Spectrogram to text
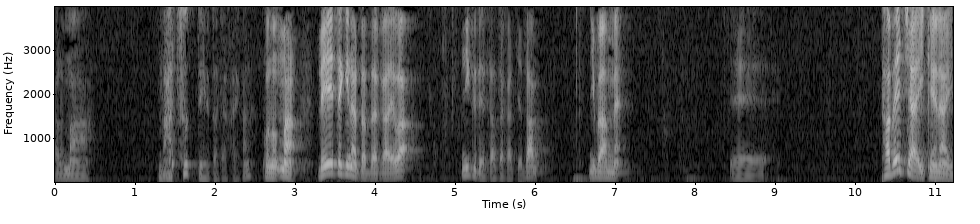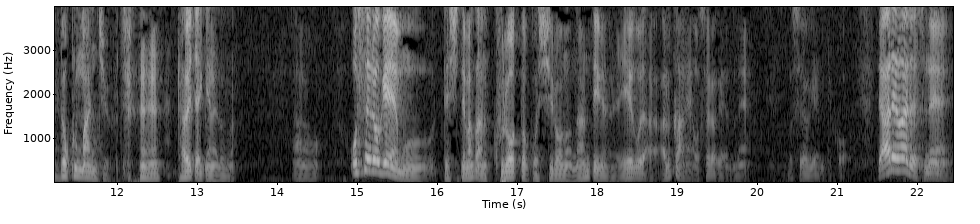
からまあ、待つっていう戦いかな。この、まあ、霊的な戦いは、肉で戦っちゃダメ。2番目。えー食べちゃいけない毒まんじゅう。食べちゃいけない毒まんじゅう。あの、オセロゲームって知ってます？あの黒とこう白の、なんていうのね、英語であるかね、オセロゲームね。オセロゲームってこう。で、あれはですね、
